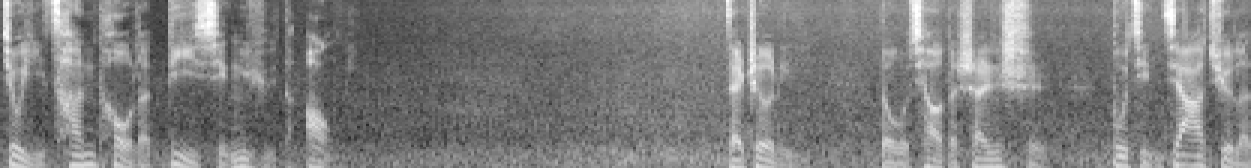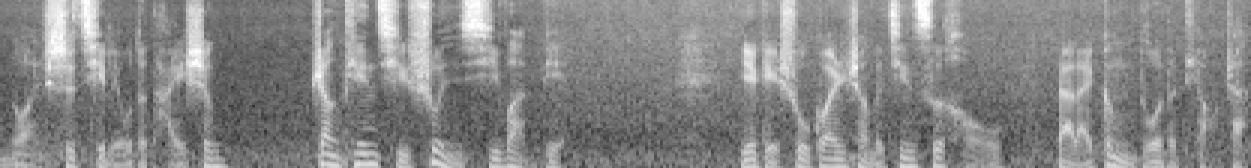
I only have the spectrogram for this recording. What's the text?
就已参透了地形雨的奥秘。在这里，陡峭的山势不仅加剧了暖湿气流的抬升，让天气瞬息万变。也给树冠上的金丝猴带来更多的挑战。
